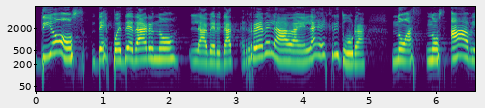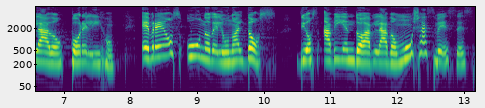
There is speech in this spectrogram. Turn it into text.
Dios, después de darnos la verdad revelada en las escrituras, nos, ha hablado por el Hijo. Hebreos 1 del 1 al 2. Dios habiendo hablado muchas veces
